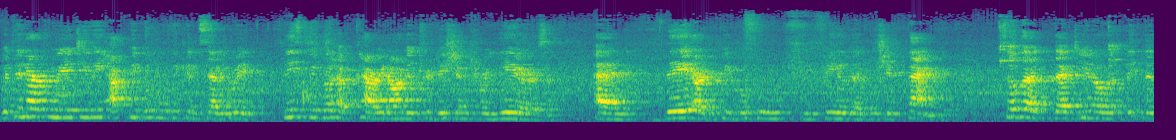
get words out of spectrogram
within our community we have people who we can celebrate. These people have carried on the tradition for years, and they are the people who we feel that we should thank. So that, that you know, the, the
